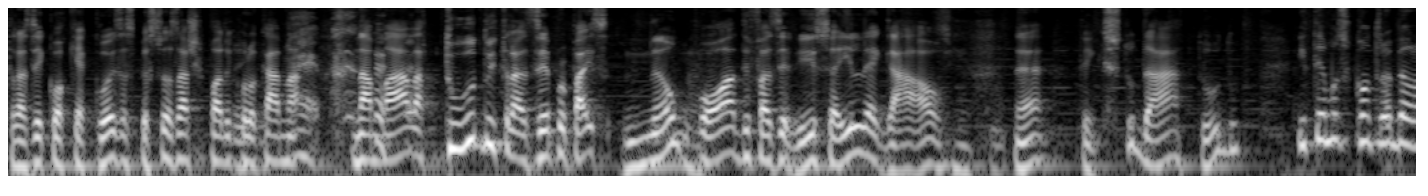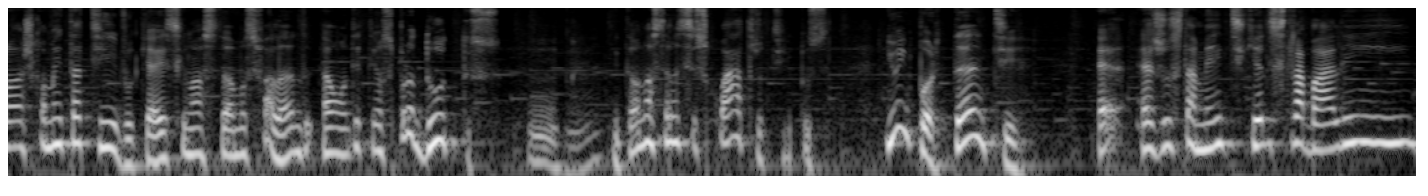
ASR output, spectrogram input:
trazer qualquer coisa. As pessoas acham que podem Sim. colocar na, é. na, mala tudo e trazer para o país. Não uhum. pode fazer isso, é ilegal. Né? Tem que estudar tudo. E temos o controle biológico aumentativo, que é esse que nós estamos falando, é onde tem os produtos. Uhum. Então nós temos esses quatro tipos. E o importante é, é justamente que eles trabalhem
